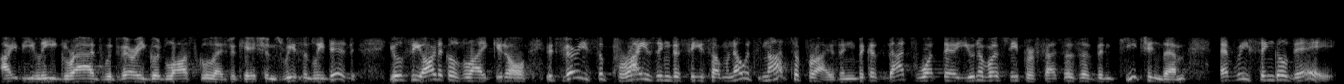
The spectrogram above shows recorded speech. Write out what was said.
Ivy League grads with very good law school educations recently did, you'll see articles like, you know, it's very surprising to see someone. No, it's not surprising because that's what their university professors have been teaching them every single day.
